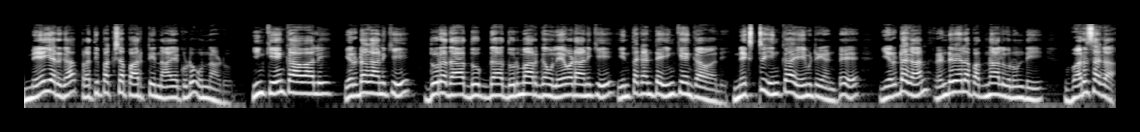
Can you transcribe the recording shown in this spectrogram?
మేయర్గా ప్రతిపక్ష పార్టీ నాయకుడు ఉన్నాడు. ఇంకేం కావాలి? ఎరుడగానికి దురద దుగ్ధ దుర్మార్గం లేవడానికి ఇంతకంటే ఇంకేం కావాలి? నెక్స్ట్ ఇంకా ఏమిటి అంటే ఎర్డగాన్ రెండు వేల పద్నాలుగు నుండి వరుసగా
